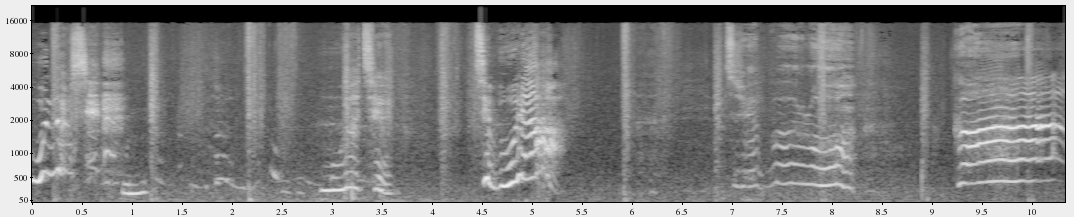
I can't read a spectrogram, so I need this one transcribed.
온남 씨. 뭐야, 쟤? 쟤 뭐야? 집으로 가.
